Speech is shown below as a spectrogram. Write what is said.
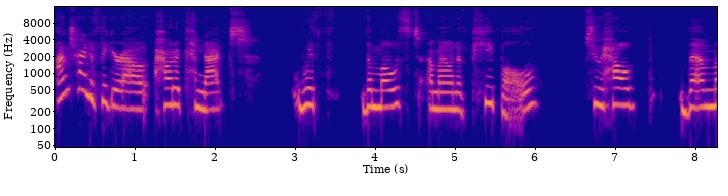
I'm trying to figure out how to connect with the most amount of people to help them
